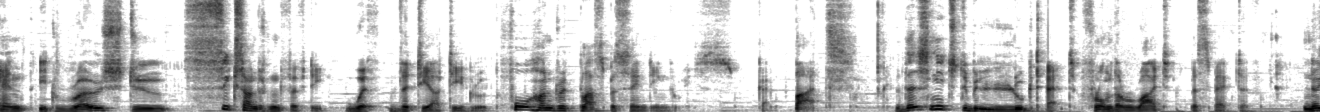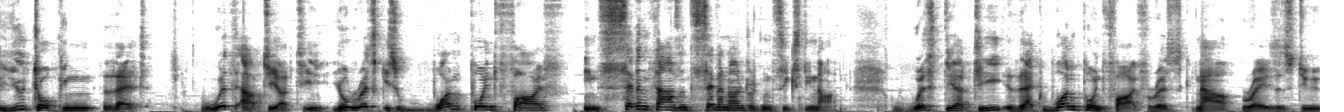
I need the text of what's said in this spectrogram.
and it rose to 650 with the TRT group. 400 plus percent increase. Okay. But this needs to be looked at from the right perspective. Now you're talking that Without TRT, your risk is 1.5 in 7,769. With TRT, that 1.5 risk now raises to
